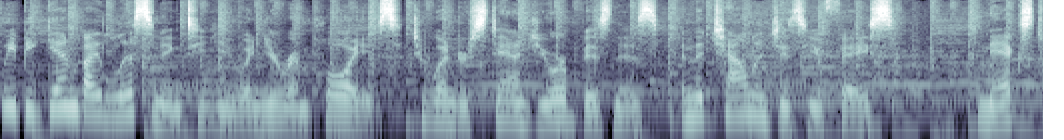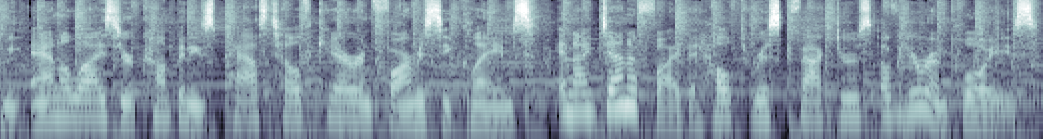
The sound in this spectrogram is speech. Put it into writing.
We begin by listening to you and your employees to understand your business and the challenges you face. Next, we analyze your company's past healthcare and pharmacy claims and identify the health risk factors of your employees.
